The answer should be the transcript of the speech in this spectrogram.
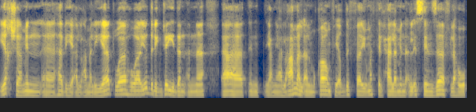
يخشى من آه، هذه العمليات وهو يدرك جيدا أن آه، يعني العمل المقاوم في الضفة يمثل حالة من الاستنزاف له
